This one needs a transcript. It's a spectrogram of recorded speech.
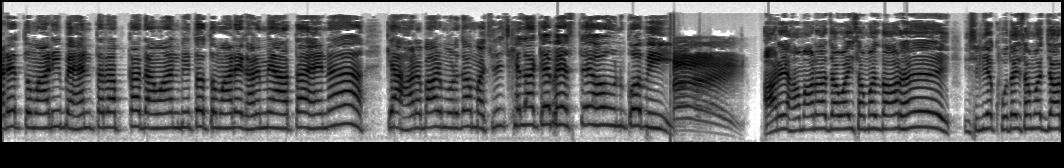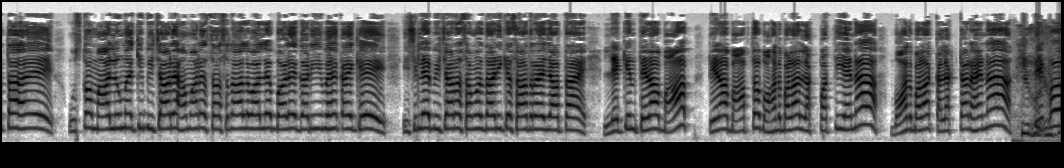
अरे तुम्हारी बहन तरफ़ का दवान भी तो तुम्हारे घर में आता है ना? क्या हर बार मुर्गा मछली खिला के भेजते हो उनको भी? अरे हमारा जवाई समझदार है इसलिए खुद ही समझ जाता है। उसको मालूम है कि बेचारे हमारे ससुराल वाले बड़े गरीब है कह के इसलिए बेचारा समझदारी के साथ रह जाता है। लेकिन तेरा बाप तेरा बाप तो बहुत बड़ा लखपति है ना बहुत बड़ा कलेक्टर है ना। देखो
